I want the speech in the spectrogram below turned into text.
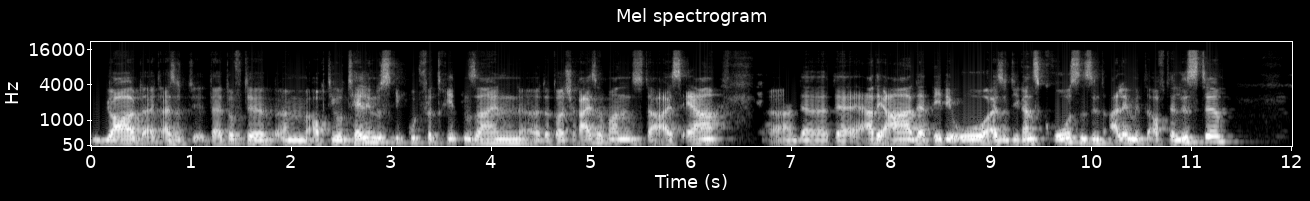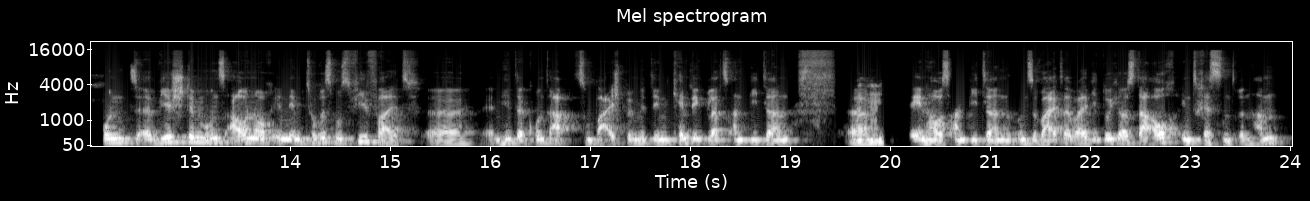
Ja, also da dürfte ähm, auch die Hotelindustrie gut vertreten sein, äh, der Deutsche Reiseverband, der ASR, äh, der, der RDA, der BDO, also die ganz Großen sind alle mit auf der Liste. Und äh, wir stimmen uns auch noch in dem Tourismusvielfalt äh, im Hintergrund ab, zum Beispiel mit den Campingplatzanbietern, ähm, mhm. Ferienhausanbietern und so weiter, weil die durchaus da auch Interessen drin haben.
